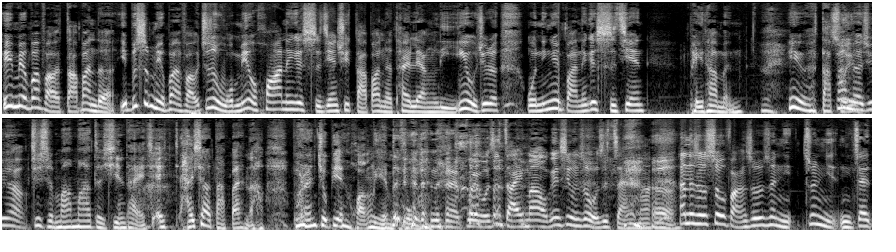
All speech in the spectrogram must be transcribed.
因为没有办法打扮的，也不是没有办法，就是我没有花那个时间去打扮的太靓丽，因为我觉得我宁愿把那个时间陪他们，因为打扮了就要就是妈妈的心态，哎，还是要打扮啊，不然就变黄脸婆。对 对对，对，我是宅妈，我跟新闻说我是宅妈，他那时候受访的时候说你，说你你在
